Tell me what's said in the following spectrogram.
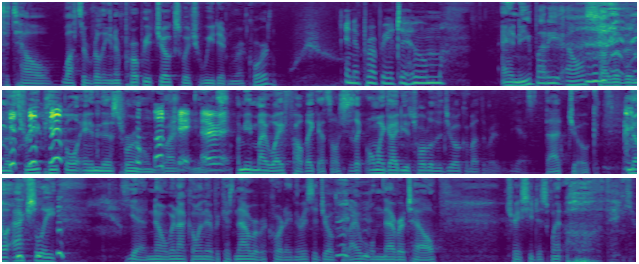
to tell lots of really inappropriate jokes, which we didn't record. Inappropriate to whom? Anybody else other than the three people in this room? Okay, all right. I mean, my wife probably gets all. She's like, "Oh my god, you told her the joke about the yes, that joke." No, actually, yeah, no, we're not going there because now we're recording. There is a joke that I will never tell. Tracy just went, "Oh, thank you."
